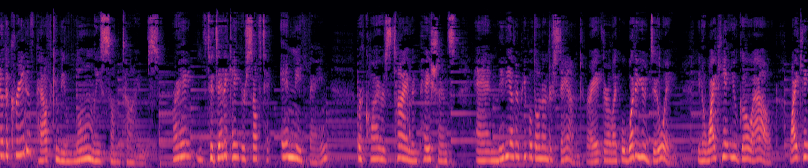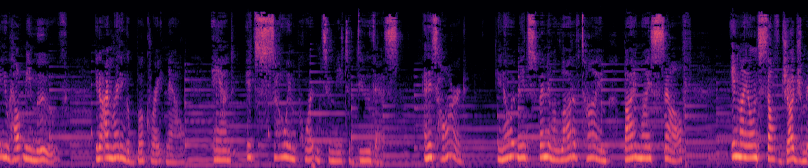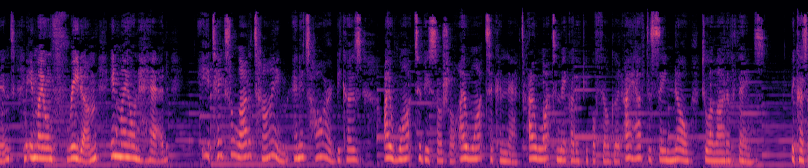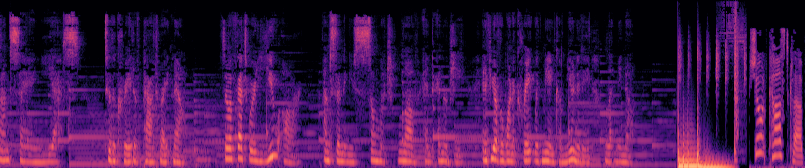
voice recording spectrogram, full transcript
You know, the creative path can be lonely sometimes, right? To dedicate yourself to anything requires time and patience, and maybe other people don't understand, right? They're like, well, what are you doing? You know, why can't you go out? Why can't you help me move? You know, I'm writing a book right now, and it's so important to me to do this. And it's hard. You know, it means spending a lot of time by myself in my own self judgment, in my own freedom, in my own head. It takes a lot of time and it's hard because I want to be social. I want to connect. I want to make other people feel good. I have to say no to a lot of things because I'm saying yes to the creative path right now. So if that's where you are, I'm sending you so much love and energy. And if you ever want to create with me in community, let me know. Short Cast Club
